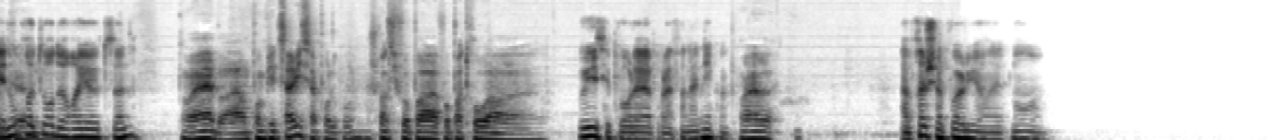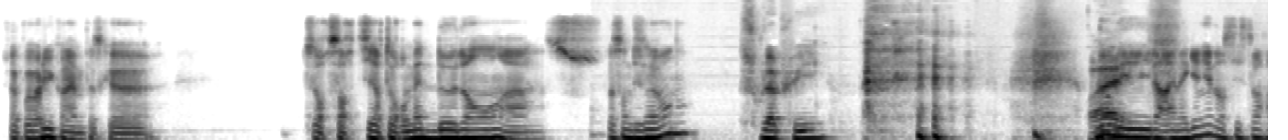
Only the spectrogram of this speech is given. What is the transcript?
Et donc, euh, retour de Roy Hodgson. Ouais, bah, en pompier de service, ça, pour le coup. Je pense qu'il faut pas, faut pas trop. euh, Oui, c'est pour la, pour la fin de l'année, quoi. Ouais, ouais. Après, chapeau à lui, hein, honnêtement. Chapeau à lui quand même, parce que te ressortir, te remettre dedans à 79 ans, non? Sous la pluie. Non, mais il a rien à gagner dans cette histoire.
